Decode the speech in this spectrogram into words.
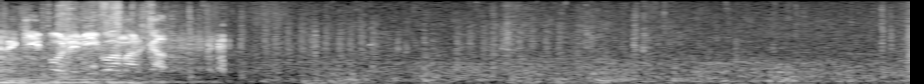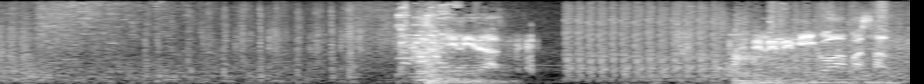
El equipo enemigo ha marcado. Agilidad. El enemigo ha pasado.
